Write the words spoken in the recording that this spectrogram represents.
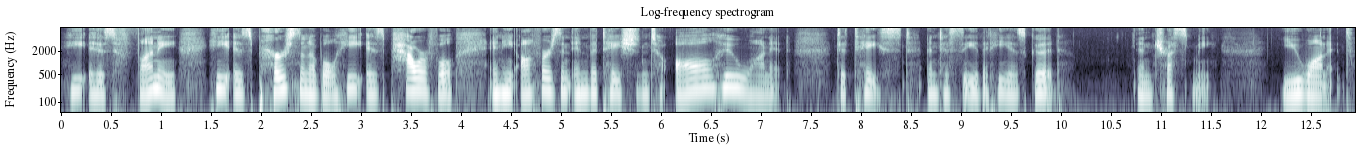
He is funny. He is personable. He is powerful. And He offers an invitation to all who want it to taste and to see that He is good. And trust me, you want it.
